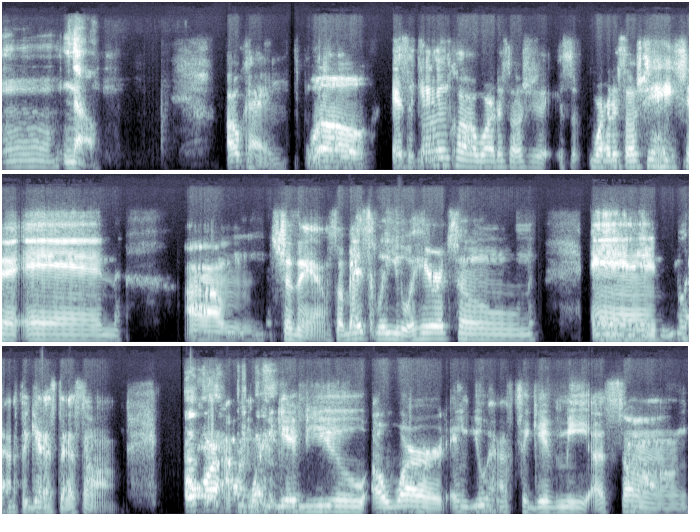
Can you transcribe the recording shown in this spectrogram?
Mm, no. Okay. Well, it's a game called Word Association Word Association and um Shazam. So basically you will hear a tune and you have to guess that song. Or I'm going to give you a word and you have to give me a song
